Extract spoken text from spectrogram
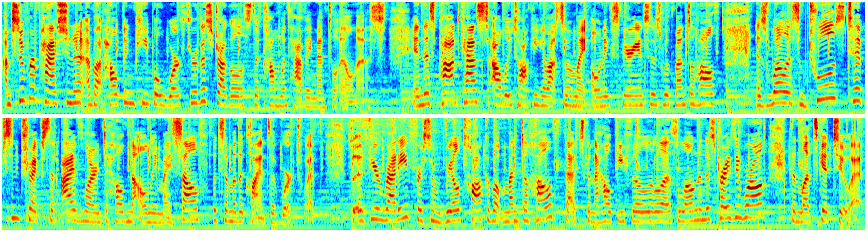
I'm super passionate about helping people work through the struggles that come with having mental illness. In this podcast, I'll be talking about some of my own experiences with mental health, as well as some tools, tips, and tricks that I've learned to help not only myself, but some of the clients I've worked with. So if you're ready for some real talk about mental health that's going to help you feel a little less alone in this crazy world, then let's get to it.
